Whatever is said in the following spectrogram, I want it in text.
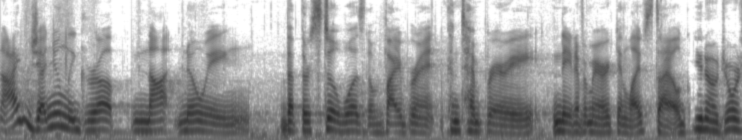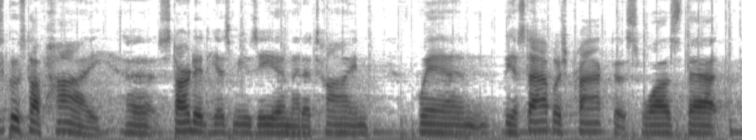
I genuinely grew up not knowing that there still was a vibrant contemporary Native American lifestyle. You know, George Gustav Heye uh, started his museum at a time when the established practice was that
